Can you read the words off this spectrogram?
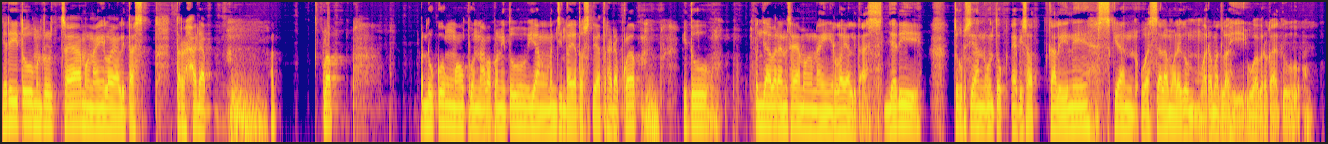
Jadi itu menurut saya mengenai loyalitas terhadap klub pendukung maupun apa pun itu yang mencintai atau setia terhadap klub itu penjabaran saya mengenai loyalitas. Jadi cukup sekian untuk episode kali ini. Sekian wassalamualaikum warahmatullahi wabarakatuh.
